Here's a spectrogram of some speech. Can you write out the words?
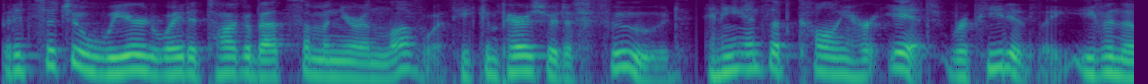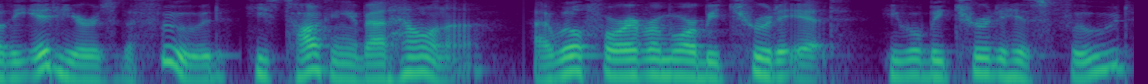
But it's such a weird way to talk about someone you're in love with. He compares her to food, and he ends up calling her it repeatedly. Even though the it here is the food, he's talking about Helena. I will forevermore be true to it. He will be true to his food?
